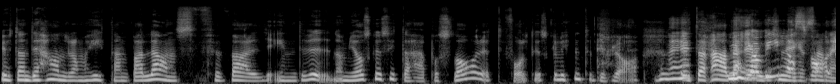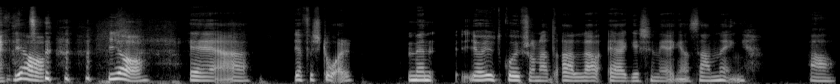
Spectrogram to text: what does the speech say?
utan det handlar om att hitta en balans för varje individ. Om jag skulle sitta här på svaret till folk, det skulle inte bli bra. Nej, utan alla men jag vill ha svaret. Ja, ja eh, jag förstår. Men jag utgår ifrån att alla äger sin egen sanning. Ja.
